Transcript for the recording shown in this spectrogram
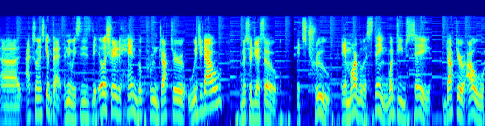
Uh, actually, I skipped that. Anyways, this is the illustrated handbook from Dr. Widgedao, Mr. GSO. It's true, a marvelous thing. What do you say? Dr. Au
